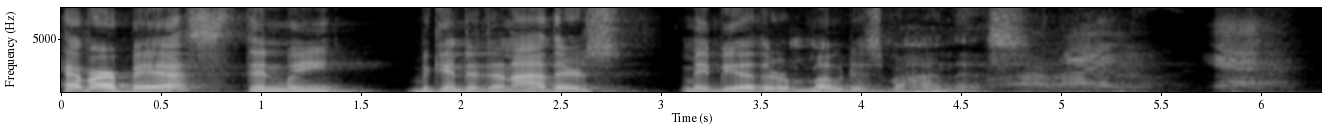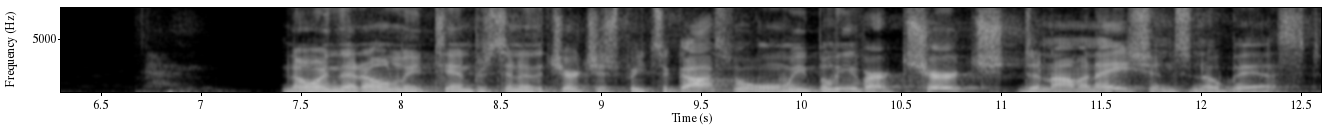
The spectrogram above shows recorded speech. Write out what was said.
have our best, then we begin to deny there's maybe other motives behind this knowing that only 10% of the churches preach the gospel when we believe our church denominations know best.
